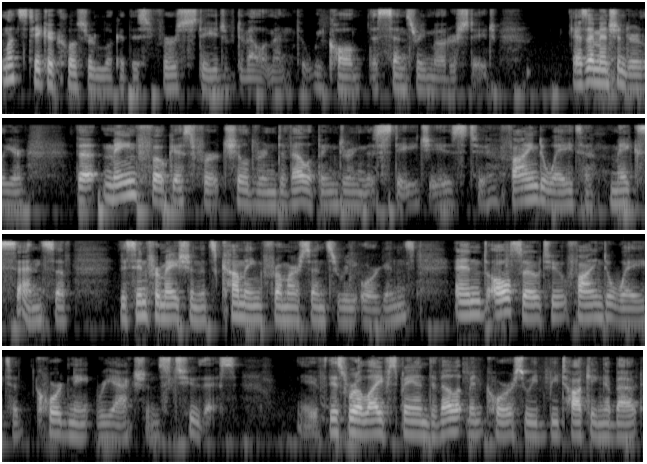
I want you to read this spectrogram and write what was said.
let's take a closer look at this first stage of development that we call the sensory motor stage. As I mentioned earlier, the main focus for children developing during this stage is to find a way to make sense of this information that's coming from our sensory organs and also to find a way to coordinate reactions to this. If this were a lifespan development course, we'd be talking about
